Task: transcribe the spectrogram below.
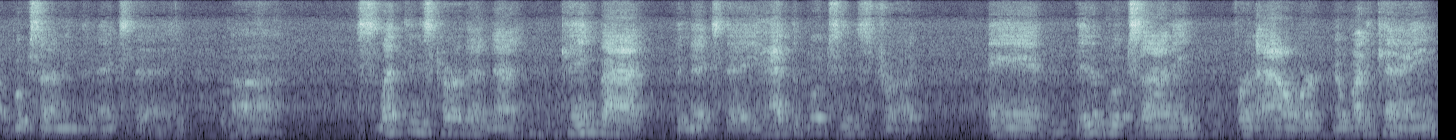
a book signing the next day, uh, slept in his car that night, came back the next day, had the books in his truck, and did a book signing for an hour, nobody came,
